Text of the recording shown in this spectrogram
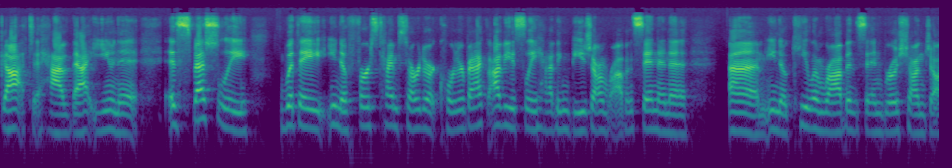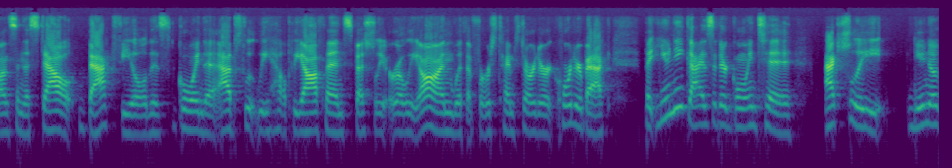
got to have that unit, especially with a you know first time starter at quarterback. Obviously, having Bijan Robinson and a um, you know, Keilan Robinson, Roschon Johnson, a stout backfield is going to absolutely help the offense, especially early on with a first time starter at quarterback. But you need guys that are going to actually you know,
